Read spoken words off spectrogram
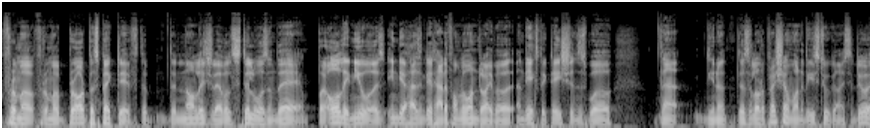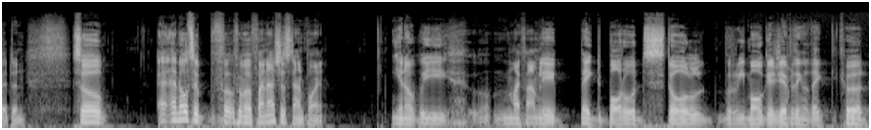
from a, from a broad perspective, the, the knowledge level still wasn't there. But all they knew was India hasn't yet had a Formula One driver, and the expectations were that, you know, there's a lot of pressure on one of these two guys to do it. And so, and also for, from a financial standpoint, you know, we, my family begged, borrowed, stole, remortgaged everything that they could.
